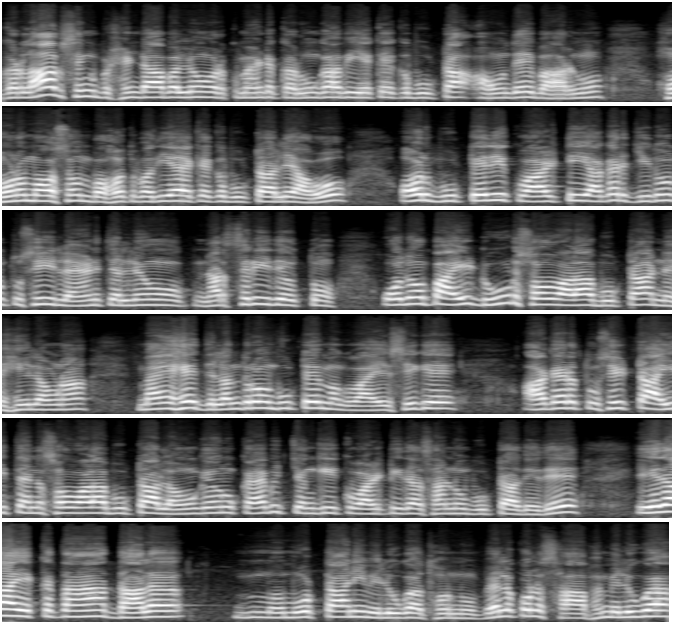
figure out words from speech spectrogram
ਗੁਰਲਾਬ ਸਿੰਘ ਬਠਿੰਡਾ ਵੱਲੋਂ ਰეკਮੈਂਡ ਕਰੂੰਗਾ ਵੀ ਇੱਕ ਇੱਕ ਬੂਟਾ ਆਉਂਦੇ ਬਾਰ ਨੂੰ। ਹੁਣ ਮੌਸਮ ਬਹੁਤ ਵਧੀਆ ਇੱਕ ਇੱਕ ਬੂਟਾ ਲਿਆਓ ਔਰ ਬੂਟੇ ਦੀ ਕੁਆਲਿਟੀ ਅਗਰ ਜਦੋਂ ਤੁਸੀਂ ਲੈਣ ਚੱਲਿਓ ਨਰਸਰੀ ਦੇ ਉੱਤੋਂ, ਉਦੋਂ ਭਾਈ 150 ਵਾਲਾ ਬੂਟਾ ਨਹੀਂ ਲਾਉਣਾ। ਮੈਂ ਇਹ ਜਲੰਧਰੋਂ ਬੂਟੇ ਮੰਗਵਾਏ ਸੀਗੇ। ਅਗਰ ਤੁਸੀਂ 2.5 300 ਵਾਲਾ ਬੂਟਾ ਲਾਓਗੇ, ਉਹਨੂੰ ਕਹਿ ਵੀ ਚੰਗੀ ਕੁਆਲਿਟੀ ਦਾ ਸਾਨੂੰ ਬੂਟਾ ਦੇ ਦੇ। ਇਹਦਾ ਇੱਕ ਤਾਂ ਦਲ ਮੋਟਾ ਨਹੀਂ ਮਿਲੂਗਾ ਤੁਹਾਨੂੰ, ਬਿਲਕੁਲ ਸਾਫ਼ ਮਿਲੂਗਾ।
